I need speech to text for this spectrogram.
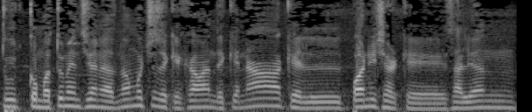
tú, como tú mencionas, ¿no? Muchos se quejaban de que no, que el Punisher que salió en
